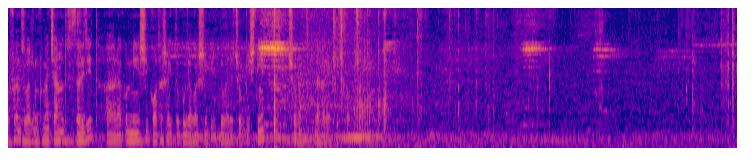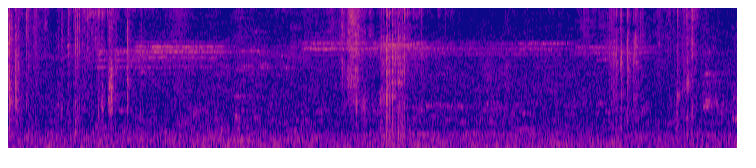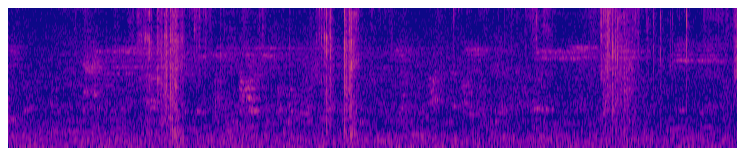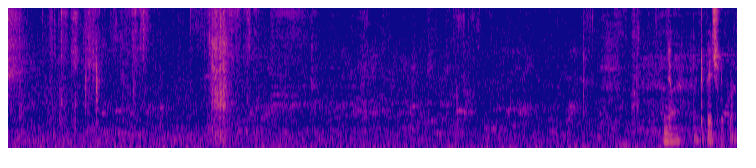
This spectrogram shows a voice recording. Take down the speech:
Hello friends welcome to my channel this is Arijit আর এখন নিয়ে এসেছি কথা সাহিত্য পূজাবার্ষিকী দু হাজার চব্বিশ নিয়ে। চলুন, দেখা যাক সূচিপত্র যেমন একটা পেজ ফ্লিপ করুন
